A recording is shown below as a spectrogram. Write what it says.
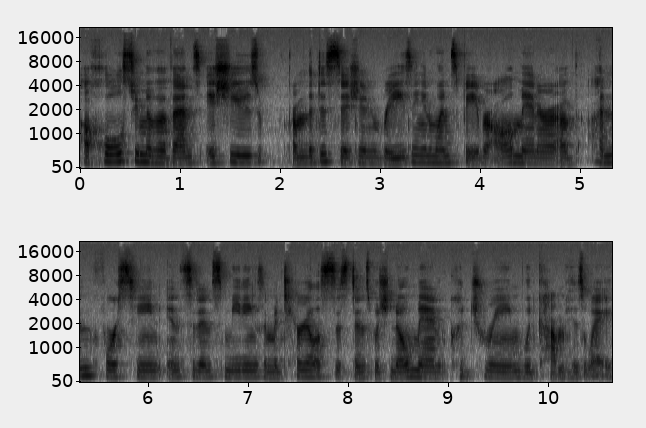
a whole stream of events issues from the decision raising in one's favor all manner of unforeseen incidents, meetings, and material assistance which no man could dream would come his way.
